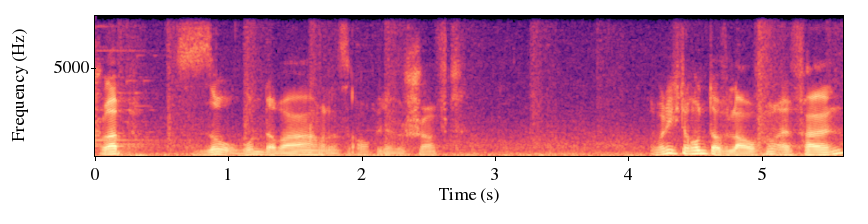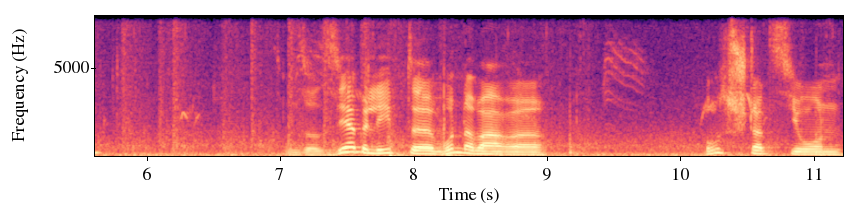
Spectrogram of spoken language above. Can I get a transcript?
Schwapp. So, wunderbar. Haben wir das auch wieder geschafft. Aber nicht runterlaufen, äh, fallen. Unsere sehr beliebte, wunderbare Busstation,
